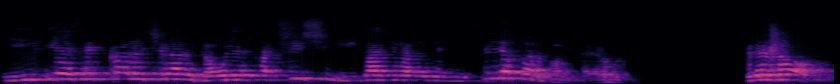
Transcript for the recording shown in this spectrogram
이게 색깔을 칠하는 경우의 수가 72가지라는 게 틀렸다는 겁니다, 여러분. 그래서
